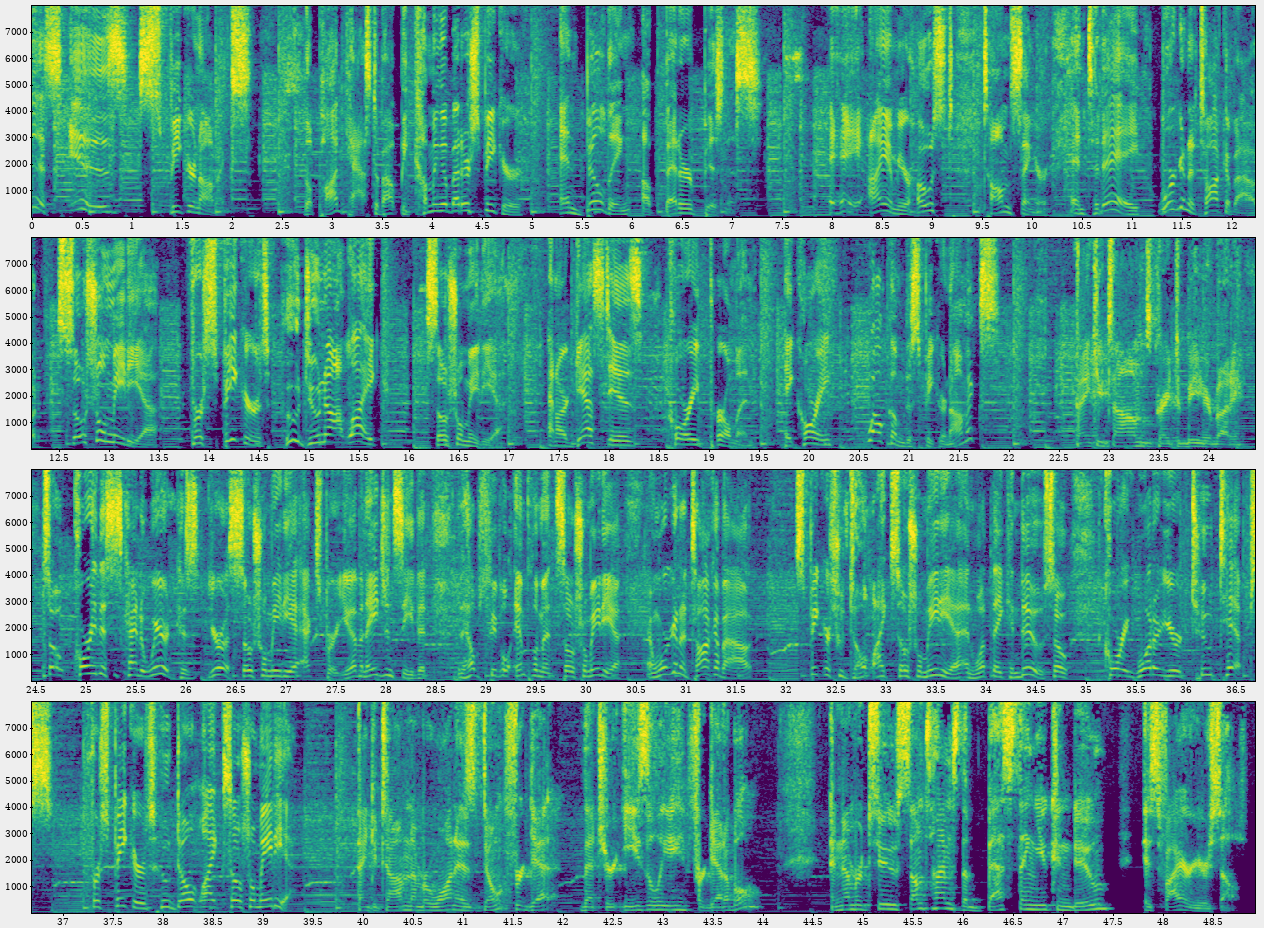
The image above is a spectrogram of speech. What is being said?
This is Speakernomics, the podcast about becoming a better speaker and building a better business. Hey, I am your host, Tom Singer, and today we're going to talk about social media for speakers who do not like social media. And our guest is Corey Perlman. Hey, Corey, welcome to Speakernomics. Thank you, Tom. It's great to be here, buddy. So, Corey, this is kind of weird because you're a social media expert. You have an agency that, that helps people implement social media. And we're going to talk about speakers who don't like social media and what they can do. So, Corey, what are your two tips for speakers who don't like social media? Thank you, Tom. Number one is don't forget that you're easily forgettable. And number two, sometimes the best thing you can do is fire yourself.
